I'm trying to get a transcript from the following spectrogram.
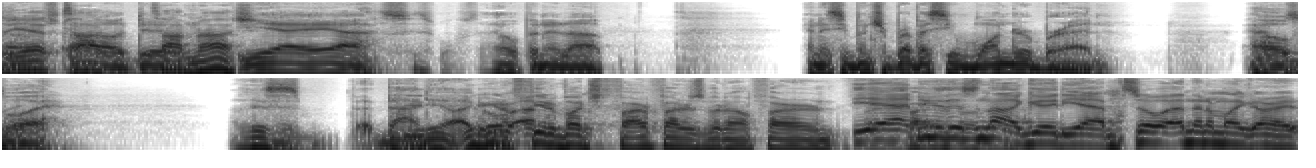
yeah, top- top notch. Yeah, yeah, yeah. So I open it up, and I see a bunch of bread. I see Wonder Bread. And Oh boy. like, this is a bad deal. I You're go, gonna feed a bunch of firefighters been on fire. And yeah, dude, this is fire- not good. Yeah. So, and then I'm like, all right,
